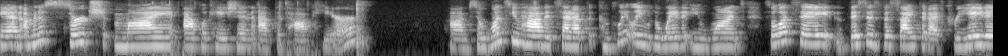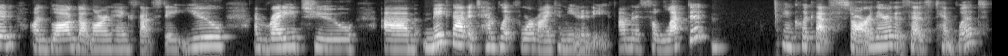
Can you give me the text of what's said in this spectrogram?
And I'm going to search my application at the top here. Um, so once you have it set up completely the way that you want, so let's say this is the site that I've created on blog.laurenhanks.stateu. I'm ready to um, make that a template for my community. I'm going to select it and click that star there that says template.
